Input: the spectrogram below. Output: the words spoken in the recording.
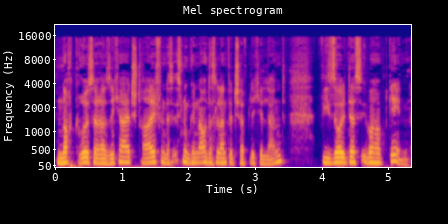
noch größerer Sicherheitsstreifen. Das ist nun genau das landwirtschaftliche Land. Wie soll das überhaupt gehen?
